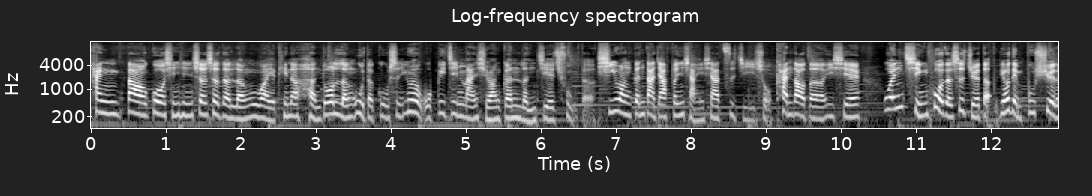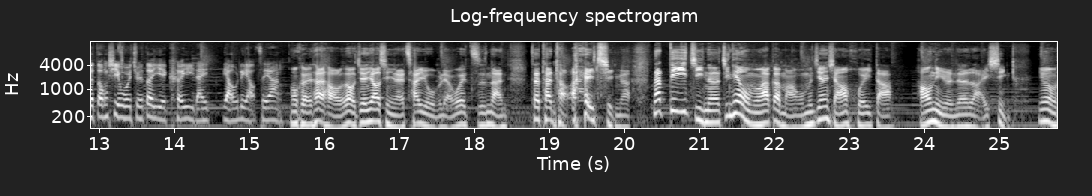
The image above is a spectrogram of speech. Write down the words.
看到过形形色色的人物啊，也听了很多人物的故事。因为我毕竟蛮喜欢跟人接触的，希望跟大家分享一下自己所看到的一些。温情，或者是觉得有点不屑的东西，我觉得也可以来聊聊。这样，OK，太好了。那我今天邀请你来参与我们两位直男在探讨爱情啊。那第一集呢，今天我们要干嘛？我们今天想要回答好女人的来信，因为我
